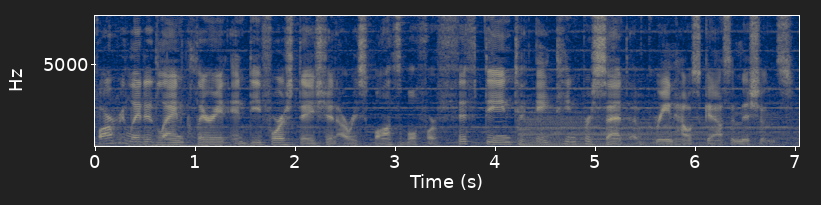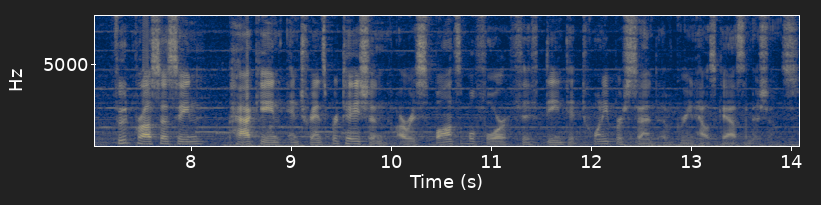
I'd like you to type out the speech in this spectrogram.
Farm related land clearing and deforestation are responsible for 15 to 18% of greenhouse gas emissions. Food processing, packing, and transportation are responsible for 15 to 20% of greenhouse gas emissions.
